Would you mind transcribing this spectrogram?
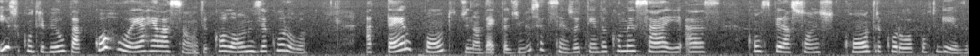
Isso contribuiu para corroer a relação entre colonos e a coroa, até o ponto de, na década de 1780, começar as conspirações contra a coroa portuguesa.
